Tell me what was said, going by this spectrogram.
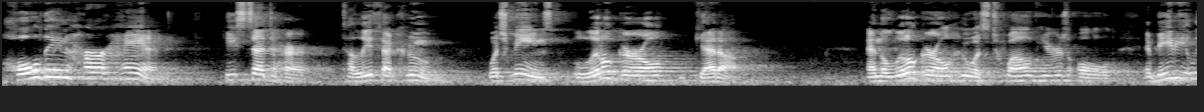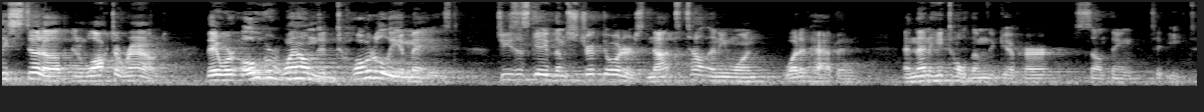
Holding her hand, he said to her, Talitha cum, which means, Little girl, get up. And the little girl, who was 12 years old, immediately stood up and walked around. They were overwhelmed and totally amazed. Jesus gave them strict orders not to tell anyone what had happened and then he told them to give her something to eat.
